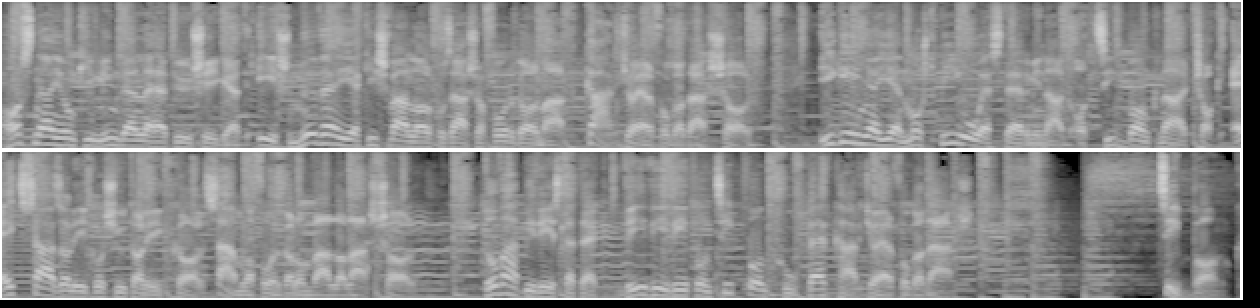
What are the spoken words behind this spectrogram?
Használjon ki minden lehetőséget, és növelje kisvállalkozása forgalmát kártya elfogadással. Igényeljen most POS terminált a CIP banknál csak 1%-os jutalékkal, számlaforgalomvállalással. További részletek www.cip.hu per kártya elfogadás. CIP Bank.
